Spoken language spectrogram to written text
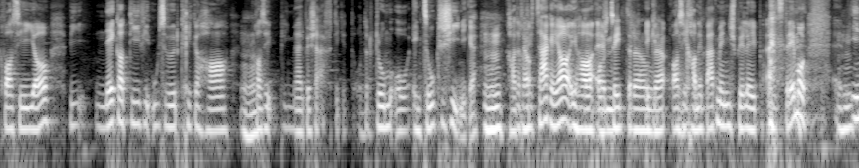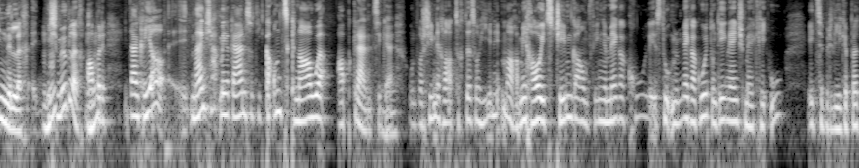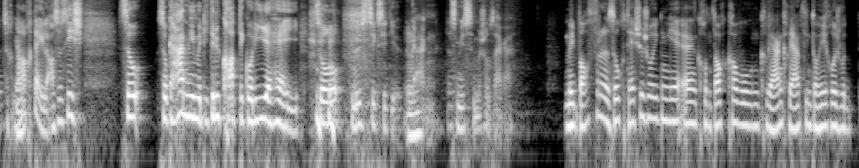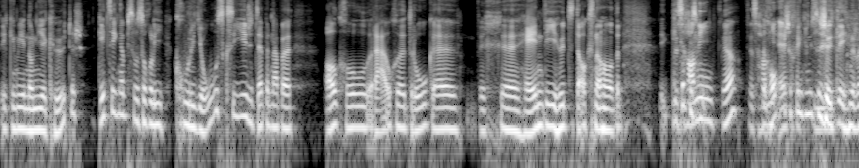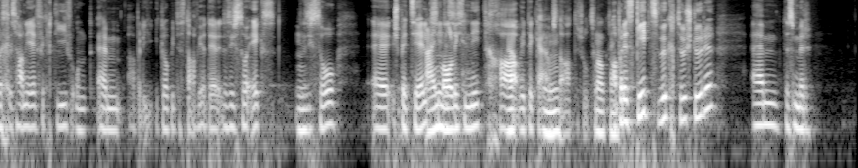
quasi ja wie negative Auswirkungen haben, mhm. quasi primär beschäftigt oder darum auch Entzugserscheinungen. Mhm. Ich kann ja. nicht sagen, ja, ich habe ähm, ich, ja. quasi ich kann nicht Badminton spielen, ich bekomme das Tremor äh, mhm. innerlich mhm. ist möglich, mhm. aber ich denke ja, manchmal hat man ja gerne so die ganz genauen Abgrenzungen mhm. und wahrscheinlich lässt sich das so hier nicht machen. Ich kann auch ins Gym gehen und finde mega cool, es tut mir mega gut und irgendwann merke ich, uh, jetzt überwiegen plötzlich ja. Nachteile. Also es ist so so gern wie wir die drei Kategorien haben, so flüssig sind die Übergänge. Das müssen wir schon sagen. Mit was für einer Sucht hast du schon irgendwie einen Kontakt gehabt, wo ein Klient, Klientin hierher kommt, wo du irgendwie noch nie gehört hast? Gibt es irgendetwas, was so ein bisschen kurios war? Jetzt eben neben Alkohol, Rauchen, Drogen, äh, Handy heutzutage noch, oder? das habe ich, ja, das habe ich effektiv. Das habe ich effektiv und ähm, aber ich, ich glaube, das darf ja der, das ist so ex, das mhm. ist so äh, speziell Einmalig. dass es nicht kann ja. wiedergeben aus mhm. Datenschutz. Okay. Aber es gibt es wirklich zwischendurch, ähm, dass wir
